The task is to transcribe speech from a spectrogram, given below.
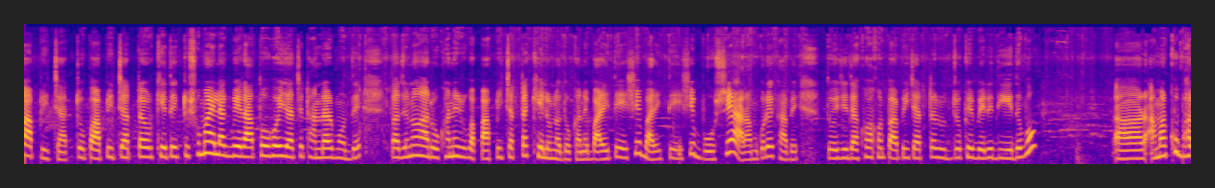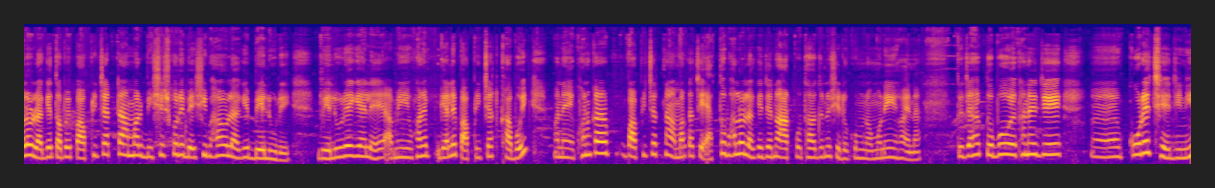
পাপড়ি চাট। তো পাপড়ি চাটটা ওর খেতে একটু সময় লাগবে, রাতও হয়ে যাচ্ছে ঠান্ডার মধ্যে। তার জন্য আর ওখানে পাপড়ি চাটটা খেলো না দোকানে। বাড়িতে এসে বাড়িতে এসে বসে আরাম করে খাবে। তো এই যে দেখো, এখন পাপড়ি চাটটা রুদ্রকে বেড়ে দিয়ে দেবো। আর আমার খুব ভালো লাগে, তবে পাপড়ি চাটটা আমার বিশেষ করে বেশি ভালো লাগে বেলুড়ে। বেলুড়ে গেলে আমি ওখানে গেলে পাপড়ি চাট খাবই। মানে ওখানকার পাপড়ি চাটটা আমার কাছে এত ভালো লাগে যেন আর কোথাও যেন সেরকম না মনেই হয় না। তো যাই হোক, তবুও এখানে যে করেছে যিনি,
